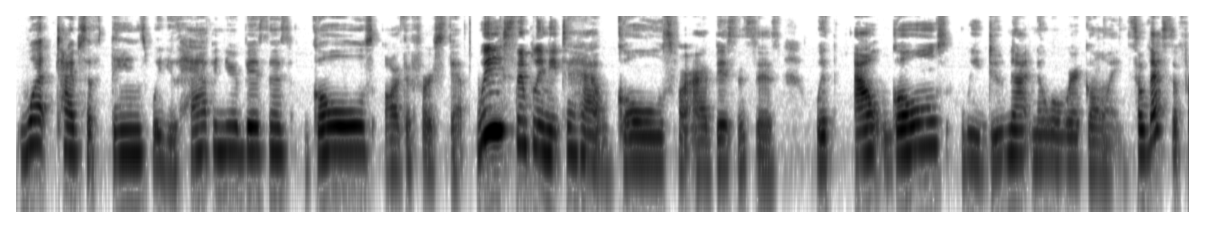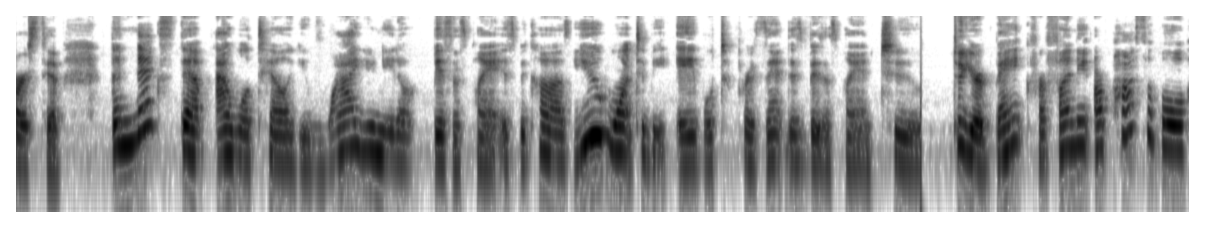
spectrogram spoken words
What types of things will you have in your business? Goals are the first step. We simply need to have goals for our businesses. Without goals, we do not know where we're going. So that's the first tip. The next step I will tell you why you need a business plan is because you want to be able to present this business plan to to your bank for funding or possible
